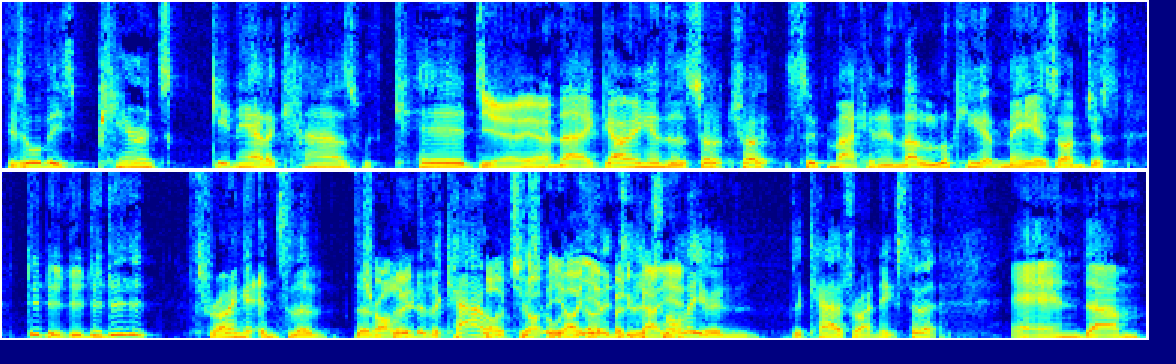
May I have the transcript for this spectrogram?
There's all these parents getting out of cars with kids. Yeah, yeah. And they're going into the su- supermarket and they're looking at me as I'm just throwing it into the, the Trolley. boot of the car, Oh, which is tro- yeah, or yeah, into the car, yeah. trolley, and the car's right next to it. And um,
